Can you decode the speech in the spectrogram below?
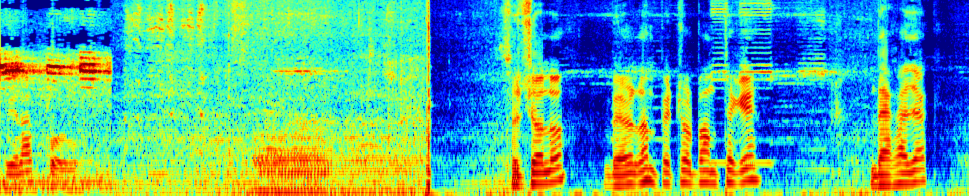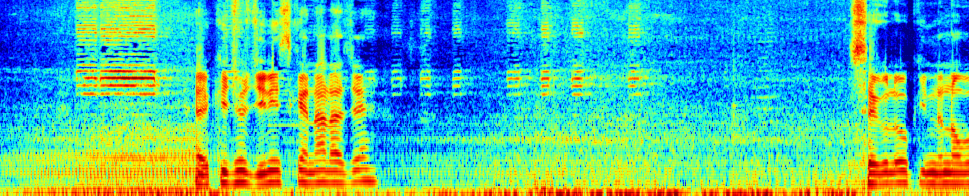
ফিল আপ করব। তো চলো, বেরোলাম পেট্রোল পাম্প থেকে। দেখা যাক। কিছু জিনিস কেনার আছে। সেগুলোও কিনে নেব।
